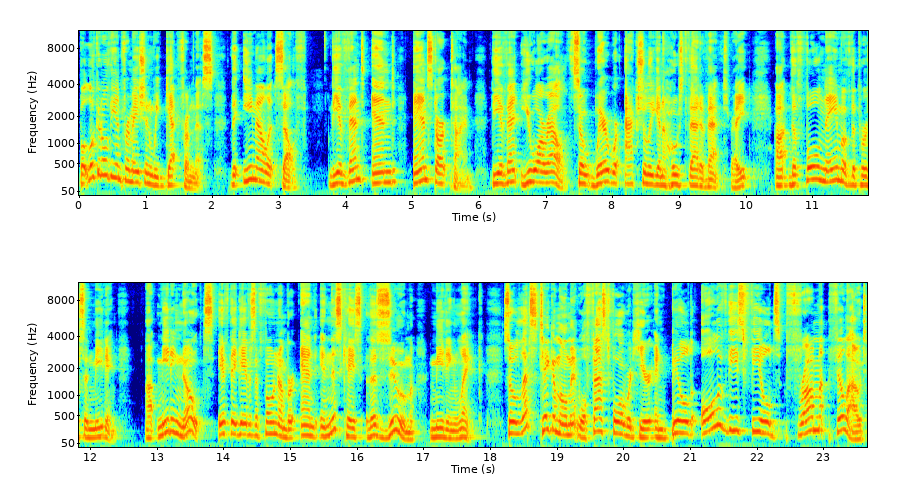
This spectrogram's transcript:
But look at all the information we get from this. The email itself, the event end and start time, the event URL, so where we're actually going to host that event, right? Uh, the full name of the person meeting, uh, meeting notes if they gave us a phone number, and in this case, the Zoom meeting link. So let's take a moment, we'll fast forward here and build all of these fields from Fillout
